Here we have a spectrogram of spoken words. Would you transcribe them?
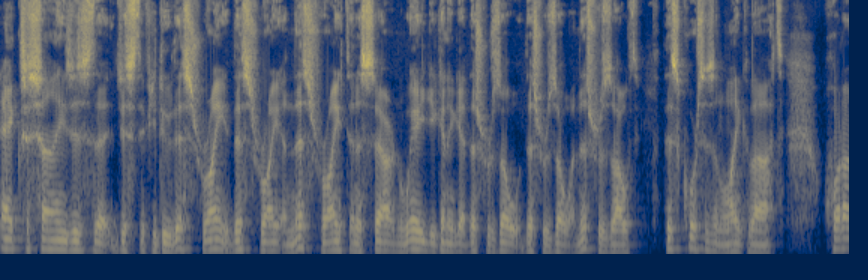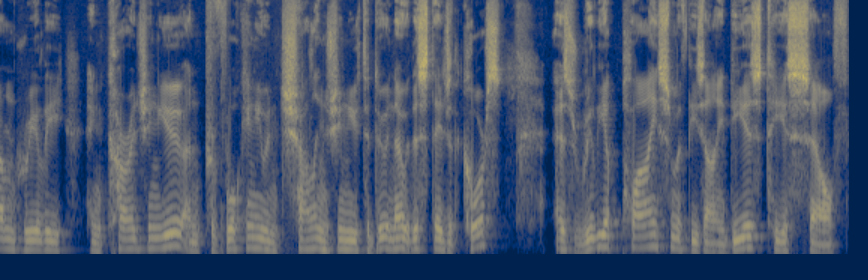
exercises that just if you do this right, this right, and this right in a certain way, you're going to get this result, this result, and this result. This course isn't like that. What I'm really encouraging you and provoking you and challenging you to do now at this stage of the course is really apply some of these ideas to yourself.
